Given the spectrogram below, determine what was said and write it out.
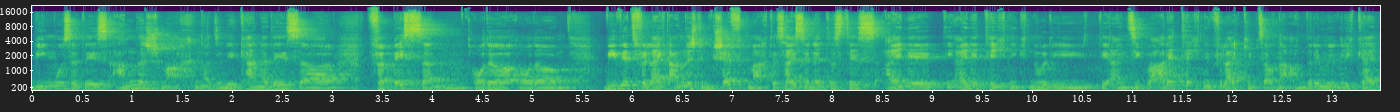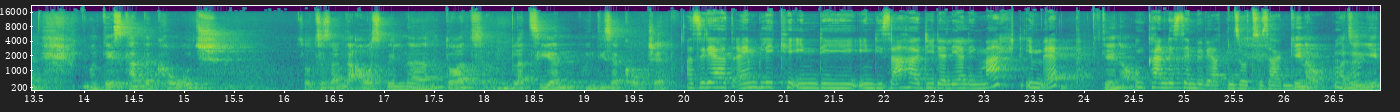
wie muss er das anders machen, also wie kann er das äh, verbessern? Oder, oder wie wird es vielleicht anders im Geschäft gemacht. Das heißt ja nicht, dass das eine, die eine Technik nur die, die einzig wahre Technik, vielleicht gibt es auch noch andere Möglichkeiten. Und das kann der Coach sozusagen der Ausbildner mhm. dort platzieren in dieser Coach-App. Also der hat Einblicke in die, in die Sache, die der Lehrling macht im App genau. und kann das dann bewerten sozusagen. Genau, mhm. also je,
